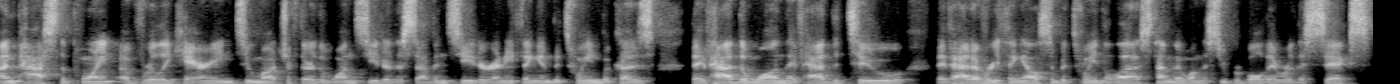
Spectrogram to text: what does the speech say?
I'm past the point of really caring too much if they're the one seed or the seven seed or anything in between because they've had the one, they've had the two, they've had everything else in between. The last time they won the Super Bowl, they were the six.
